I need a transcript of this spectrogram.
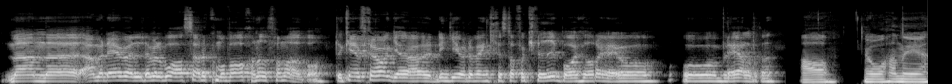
Men, eh, ja, men det, är väl, det är väl bra så det kommer vara nu framöver. Du kan ju fråga din gode vän Kristoffer Kviborg hur det är att bli äldre. Ja, Jo, han är,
